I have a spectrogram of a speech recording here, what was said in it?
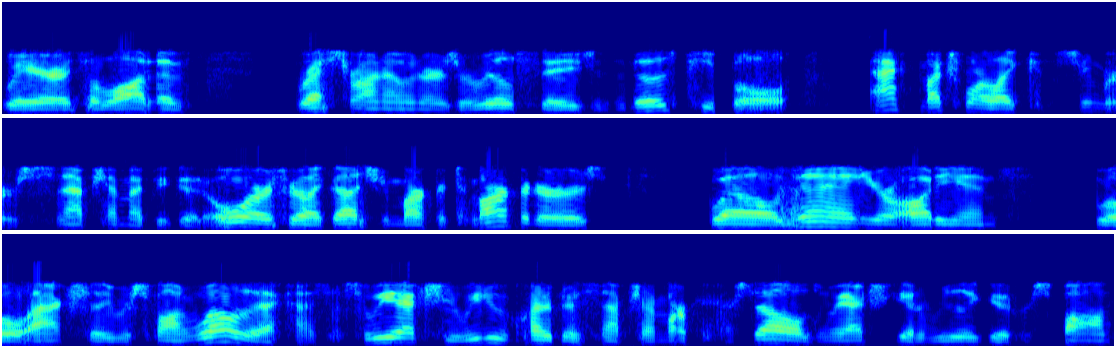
where it's a lot of restaurant owners or real estate agents. Those people act much more like consumers. Snapchat might be good. Or if you're like us, you market to marketers well, then your audience will actually respond well to that kind of stuff. So we actually we do quite a bit of Snapchat marketing ourselves, and we actually get a really good response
